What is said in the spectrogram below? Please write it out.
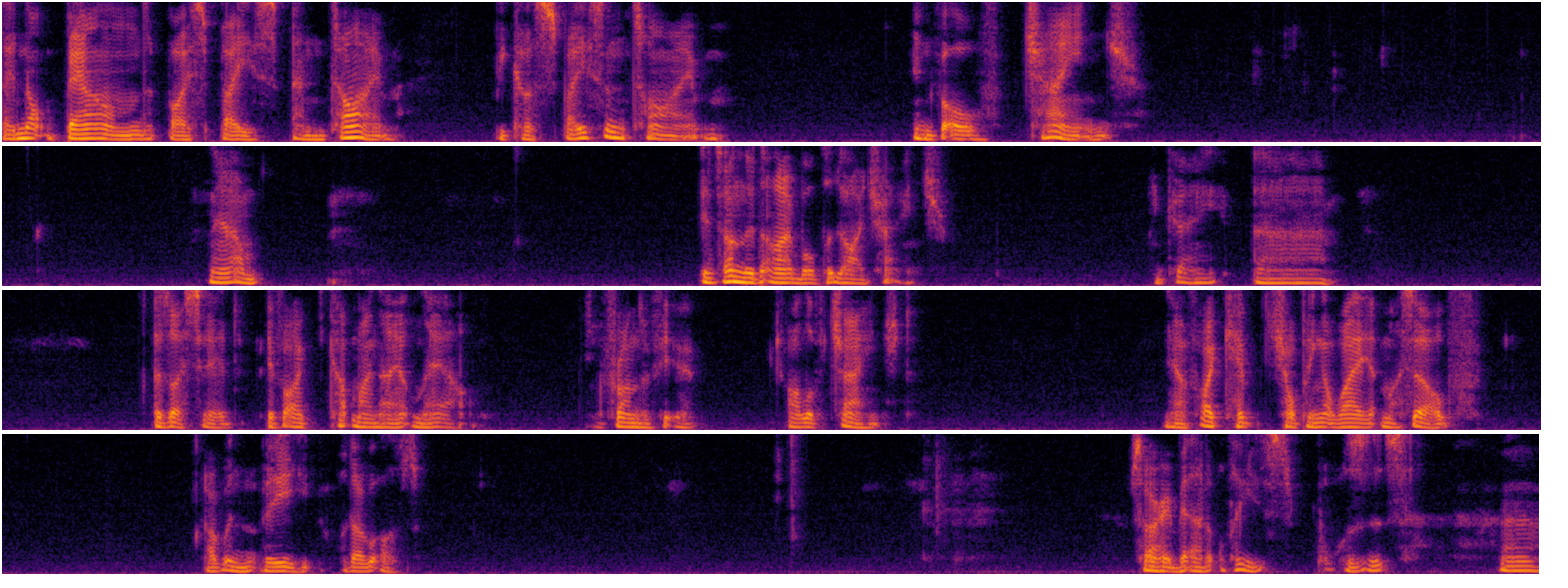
They're not bound by space and time because space and time involve change. Now, it's undeniable that I change. Okay. Uh, as I said, if I cut my nail now in front of you, I'll have changed. Now, if I kept chopping away at myself, I wouldn't be what I was. Sorry about all these pauses, uh,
